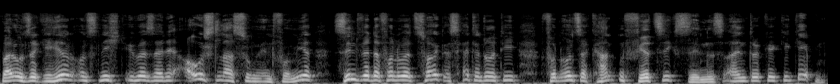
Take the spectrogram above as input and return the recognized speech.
Weil unser Gehirn uns nicht über seine Auslassungen informiert, sind wir davon überzeugt, es hätte nur die von uns erkannten 40 Sinneseindrücke gegeben.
